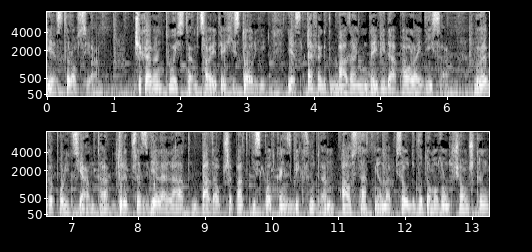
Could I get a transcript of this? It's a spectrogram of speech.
jest Rosja. Ciekawym twistem w całej tej historii jest efekt badań Davida Paulaidisa, byłego policjanta, który przez wiele lat badał przypadki spotkań z Bigfootem, a ostatnio napisał dwutomową książkę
